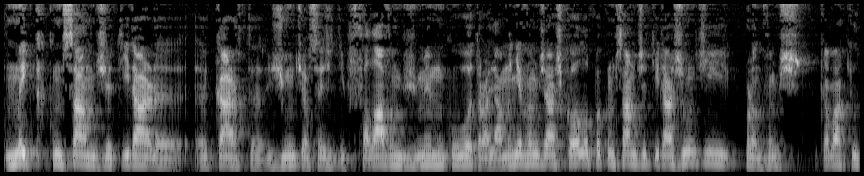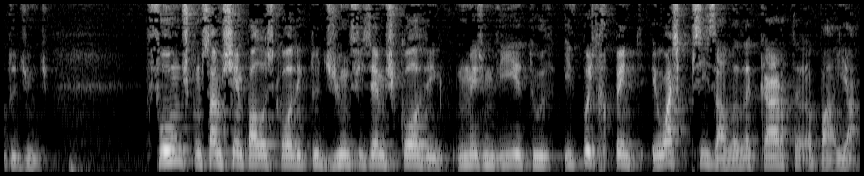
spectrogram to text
meio que começámos a tirar a, a, carta juntos, ou seja, tipo, falávamos mesmo com o outro, olha, amanhã vamos à escola para começarmos a tirar juntos e pronto, vamos acabar aquilo tudo juntos. Fomos, começámos sempre aulas de código, tudo junto, fizemos código no mesmo dia, tudo, e depois de repente, eu acho que precisava da carta, opá, yeah,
